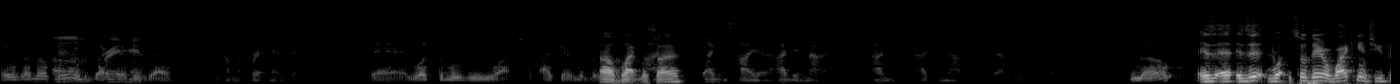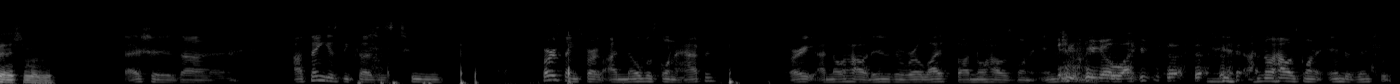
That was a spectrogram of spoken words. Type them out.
It was MLK or Uh, the Black Fred Panthers Hampton. guy? I'm talking about Fred Hampton. Yeah. What's the movie we watched? I can't remember. Oh, Black Messiah. Black Messiah. I did not. I I cannot finish that movie still. No. Is is it what? So Darren, why can't you finish the movie? That shit is uh I think it's because it's too first things first, I know what's gonna happen. Right? I know how it ends in real life, so I know how it's gonna end. In real life. I know how it's gonna end eventually.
